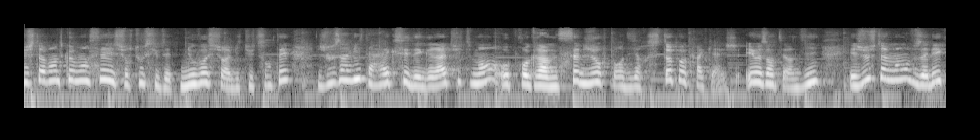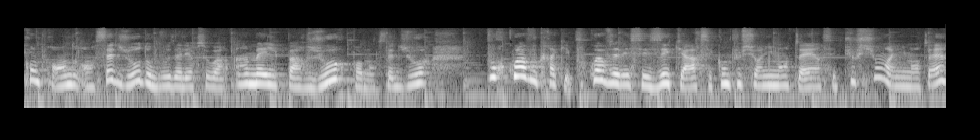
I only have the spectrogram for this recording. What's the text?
Juste avant de commencer, et surtout si vous êtes nouveau sur Habitude Santé, je vous invite à accéder gratuitement au programme 7 jours pour dire stop au craquage et aux interdits. Et justement, vous allez comprendre en 7 jours, donc vous allez recevoir un mail par jour pendant 7 jours, pourquoi vous craquez, pourquoi vous avez ces écarts, ces compulsions alimentaires, ces pulsions alimentaires?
